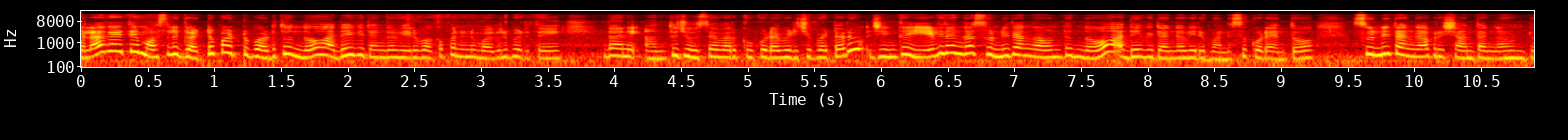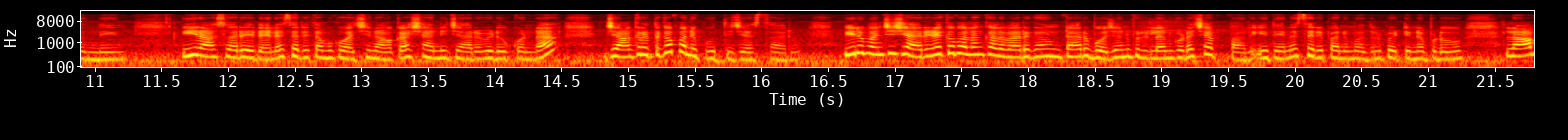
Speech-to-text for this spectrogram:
ఎలాగైతే మొసలి గట్టు పట్టు పడుతుందో అదే విధంగా వీరు ఒక పనిని మొదలు పెడితే దాని అంతు చూసే వరకు కూడా విడిచిపెట్టరు. జింక ఏ విధంగా సున్నితంగా ఉంటుందో అదేవిధంగా వీరి మనసు కూడా ఎంతో సున్నితంగా ప్రశాంతంగా ఉంటుంది. ఈ రాశివారు ఏదైనా సరే తమకు వచ్చిన అవకాశాన్ని జారవిడకుండా జాగ్రత్తగా పని పూర్తి చేస్తారు. వీరు మంచి శారీరక బలం కలవారుగా ఉంటారు. భోజన ప్రియులను కూడా చెప్పాలి. ఏదైనా సరే పని మొదలు పెట్టినప్పుడు లాభ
